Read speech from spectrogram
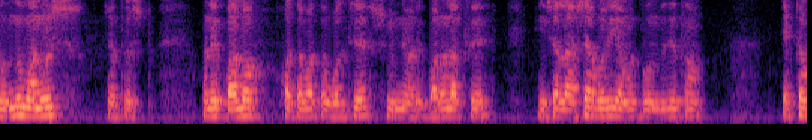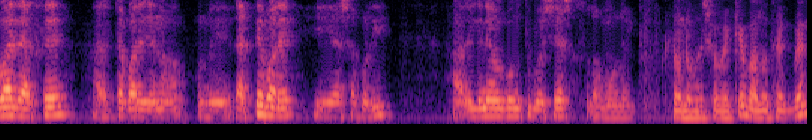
বন্ধু মানুষ যথেষ্ট অনেক ভালো কথাবার্তা বলছে শুনে অনেক ভালো লাগছে। ইনশাল্লাহ আশা করি আমার বন্ধু যেন একটা বাড়ি রাখছে আর একটা বাড়ি যেন উনি রাখতে পারে এই আশা করি। আর এখানে আমার বন্ধু বসে আসসালামু আলাইকুম। ধন্যবাদ সবাইকে ভালো থাকবেন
